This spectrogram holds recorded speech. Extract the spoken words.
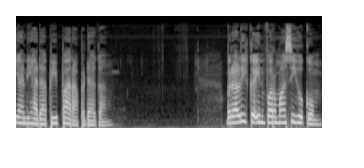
yang dihadapi para pedagang. Beralih ke informasi hukum,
